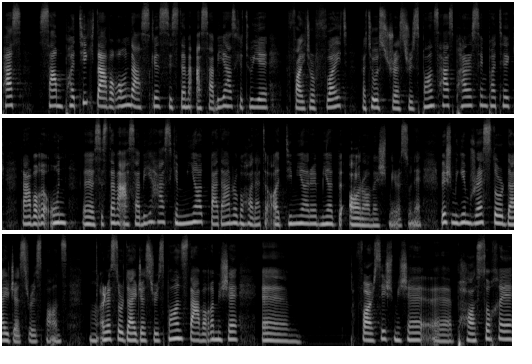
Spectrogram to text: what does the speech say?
پس سمپاتیک در واقع اون دستگاه سیستم عصبی هست که توی fight or flight و تو stress response هست پاراسمپاتیک در واقع اون سیستم عصبی هست که میاد بدن رو به حالت عادی میاره میاد به آرامش میرسونه. بهش میگیم rest or digest response rest or digest response در واقع میشه فارسیش میشه پاسخ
